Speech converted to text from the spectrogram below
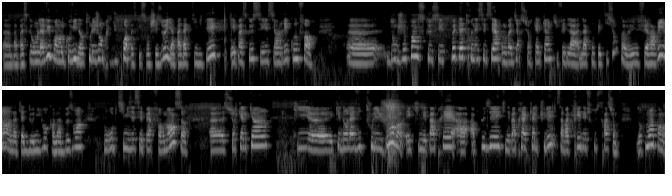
bah, parce qu'on l'a vu pendant le Covid, hein, tous les gens ont pris du poids parce qu'ils sont chez eux, il n'y a pas d'activité et parce que c'est un réconfort. donc je pense que c'est peut-être nécessaire, on va dire, sur quelqu'un qui fait de la, compétition, comme une Ferrari, hein, un athlète de haut niveau qui en a besoin pour optimiser ses performances, sur quelqu'un qui, qui, est dans la vie de tous les jours et qui n'est pas prêt à, peser, qui n'est pas prêt à calculer, ça va créer des frustrations. Donc moi, quand,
